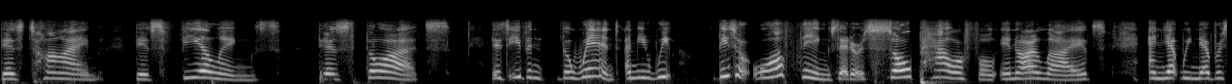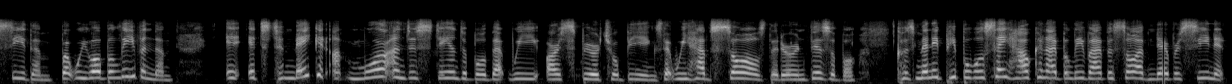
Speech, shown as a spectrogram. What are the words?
there's time there's feelings there's thoughts there's even the wind. I mean we these are all things that are so powerful in our lives and yet we never see them but we all believe in them it's to make it uh, more understandable that we are spiritual beings, that we have souls that are invisible. Because many people will say, How can I believe I have a soul? I've never seen it.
